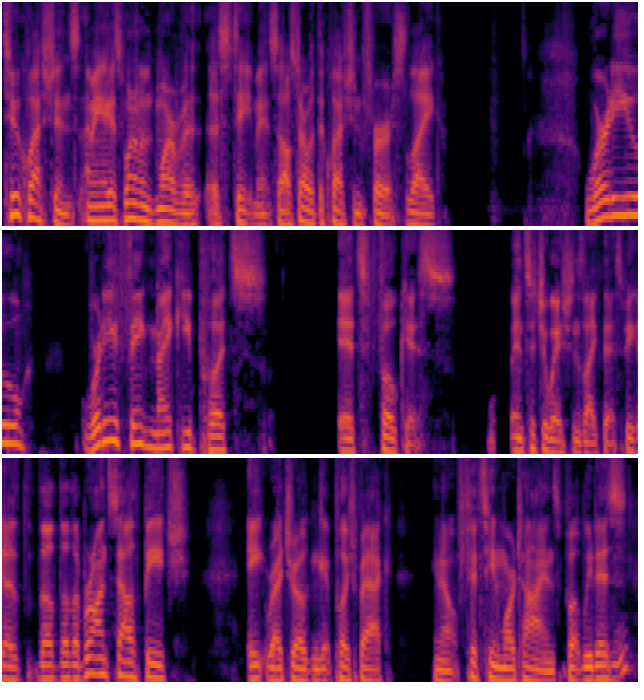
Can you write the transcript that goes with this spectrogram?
two questions. I mean, I guess one of them is more of a, a statement. So I'll start with the question first. Like, where do you where do you think Nike puts its focus in situations like this? Because the the LeBron South Beach eight retro can get pushed back, you know, fifteen more times, but we just mm-hmm.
